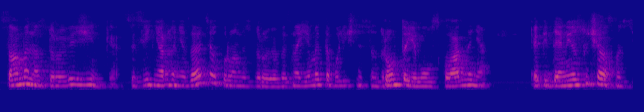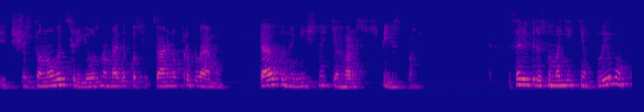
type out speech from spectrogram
саме на здоров'я жінки. Всесвітня організація охорони здоров'я визнає метаболічний синдром та його ускладнення епідемією сучасності, що становить серйозну медико-соціальну проблему та економічний тягар суспільства. Серед різноманіття впливу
